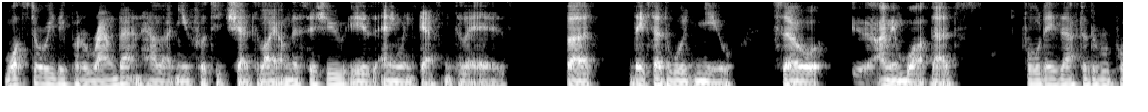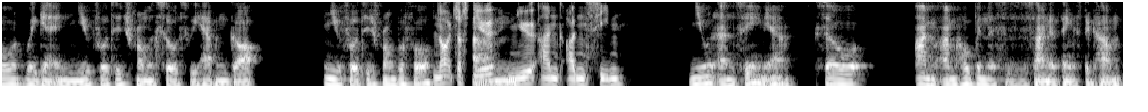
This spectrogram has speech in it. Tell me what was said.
What story they put around that and how that new footage sheds light on this issue is anyone's guess until it is. But they've said the word new. So, I mean, what? That's four days after the report. We're getting new footage from a source we haven't got new footage from before. Not just new, Um, new and unseen. New and unseen, yeah. So I'm I'm hoping this is a sign of things to come,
